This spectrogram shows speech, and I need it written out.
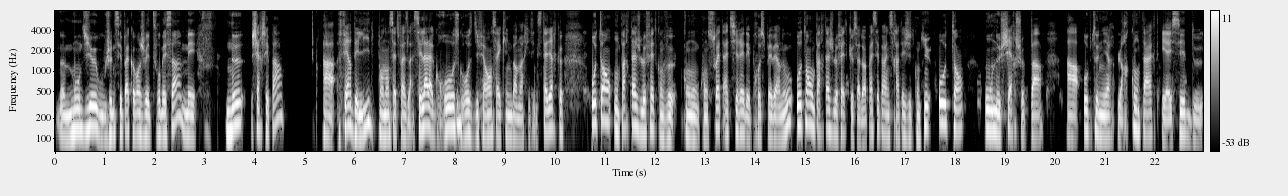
mon Dieu, ou je ne sais pas comment je vais tourner ça, mais ne cherchez pas à faire des leads pendant cette phase-là. C'est là la grosse, grosse différence avec l'inbound marketing. C'est-à-dire que autant on partage le fait qu'on veut, qu'on souhaite attirer des prospects vers nous, autant on partage le fait que ça doit passer par une stratégie de contenu, autant on ne cherche pas à obtenir leur contact et à essayer de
